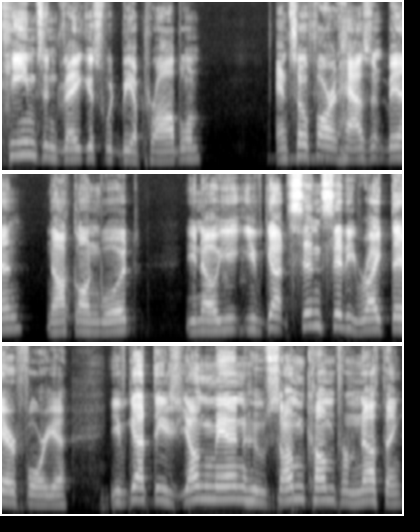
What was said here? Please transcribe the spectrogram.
teams in Vegas would be a problem, and so far it hasn't been. Knock on wood. You know, you, you've got Sin City right there for you. You've got these young men who some come from nothing,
